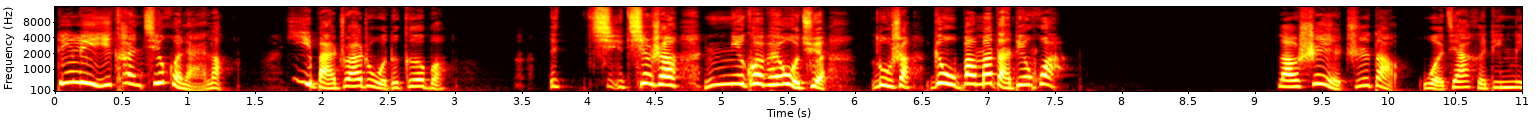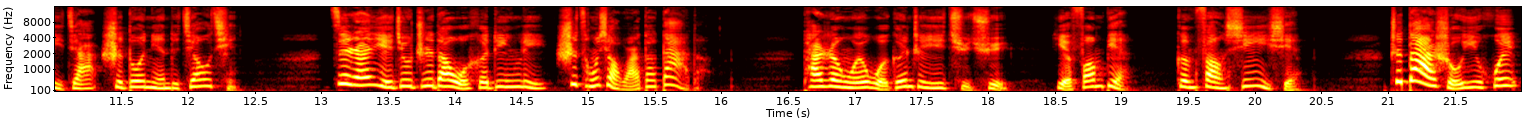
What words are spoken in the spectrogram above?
丁力一看机会来了，一把抓住我的胳膊：“庆庆生，你快陪我去，路上给我爸妈打电话。”老师也知道我家和丁力家是多年的交情，自然也就知道我和丁力是从小玩到大的。他认为我跟着一起去也方便，更放心一些。这大手一挥，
